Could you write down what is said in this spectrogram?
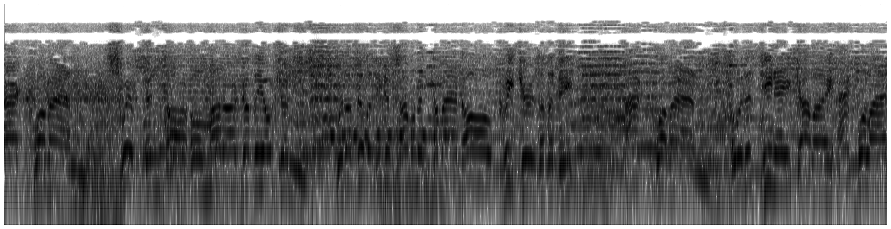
Aquaman, swift and powerful monarch of the oceans, with ability to summon and command all creatures of the deep. Aquaman, who with his teenage ally, Aqualad,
